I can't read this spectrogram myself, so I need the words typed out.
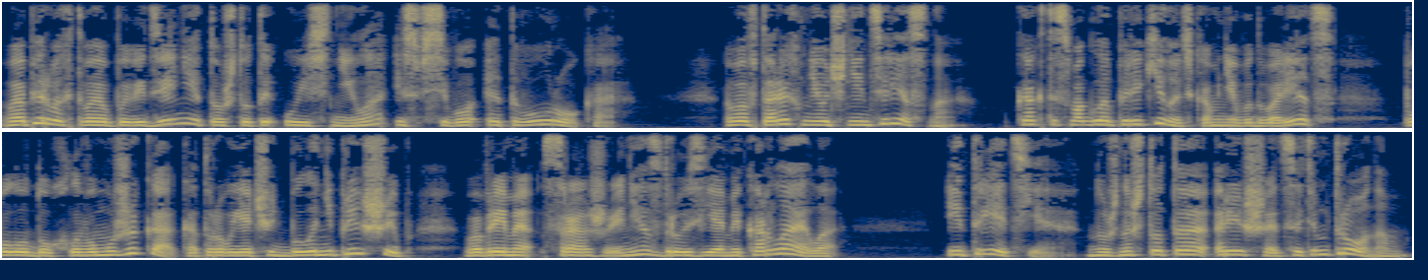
«Во-первых, твое поведение то, что ты уяснила из всего этого урока. Во-вторых, мне очень интересно, как ты смогла перекинуть ко мне во дворец полудохлого мужика, которого я чуть было не пришиб во время сражения с друзьями Карлайла. И третье, нужно что-то решать с этим троном.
